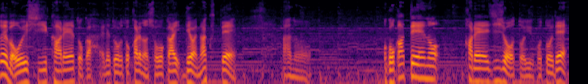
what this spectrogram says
例えば美味しいカレーとかレトルトカレーの紹介ではなくてあのご家庭のカレー事情ということで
